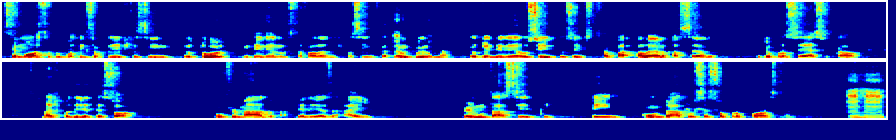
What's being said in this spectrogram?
você mostra pro potencial cliente que, assim, eu tô entendendo o que você tá falando. Tipo assim, fica tranquilo, né? Eu tô entendendo, eu sei, eu sei o que você tá falando, passando, o teu processo e tal. Mas poderia ter só confirmado, beleza, aí perguntar se tem, tem contrato ou se é só proposta. Uhum,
